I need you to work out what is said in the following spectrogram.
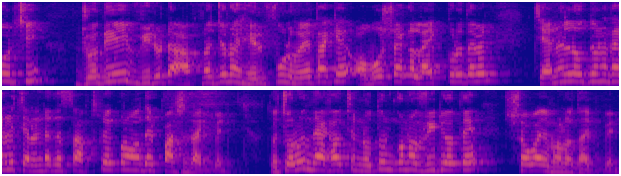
করছি। যদি এই ভিডিওটা আপনার জন্য হেল্পফুল হয়ে থাকে, অবশ্যই একটা লাইক করে দেবেন। চ্যানেল নতুন থাকলে চ্যানেলটাকে সাবস্ক্রাইব করে আমাদের পাশে থাকবেন। তো চলুন দেখা হচ্ছে নতুন কোনো ভিডিওতে। সবাই ভালো থাকবেন।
